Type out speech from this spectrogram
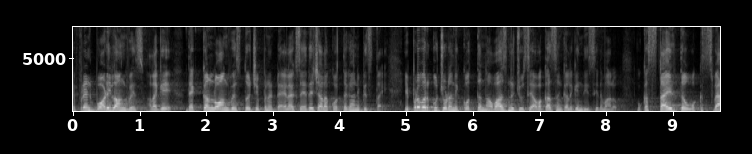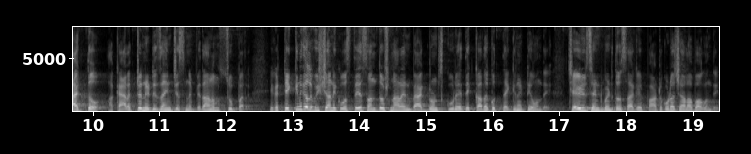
Different body language అలాగే దెక్కన్ లాంగ్వేజ్తో చెప్పిన డైలాగ్స్ అయితే చాలా కొత్తగా అనిపిస్తాయి. ఇప్పటివరకు చూడని కొత్త నవాజ్ని చూసే అవకాశం కలిగింది ఈ సినిమాలో. ఒక స్టైల్తో ఒక స్వాగ్తో ఆ క్యారెక్టర్ని డిజైన్ చేసిన విధానం సూపర్. ఇక టెక్నికల్ విషయానికి వస్తే సంతోష్ నారాయణ బ్యాక్గ్రౌండ్ స్కోర్ అయితే కథకు తగ్గినట్టే ఉంది. చైల్డ్ సెంటిమెంట్తో సాగే పాట కూడా చాలా బాగుంది.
